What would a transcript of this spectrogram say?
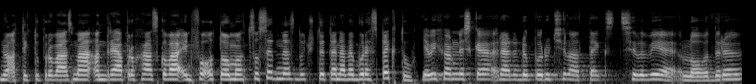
No a teď tu pro vás má Andrea Procházková info o tom, co se dnes dočtete na webu Respektu. Já bych vám dneska ráda doporučila text Sylvie Lauder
